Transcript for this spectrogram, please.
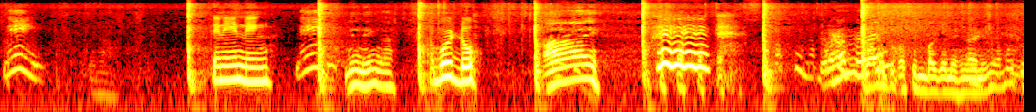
Ning, Tinining. ning. Nining ah. Abordo. Ay! Garahan na. Ito kasimbaga ni Nining. Amo to.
